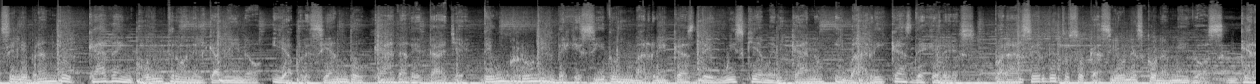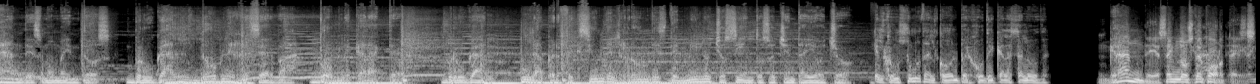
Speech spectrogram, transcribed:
celebrando cada encuentro en el camino y apreciando cada detalle de un ron envejecido en barricas de whisky americano y barricas de Jerez, para hacer de tus ocasiones con amigos grandes momentos. Brugal doble reserva, doble carácter. Brugal, la perfección del ron desde 1888. El consumo de alcohol perjudica la salud. Grandes en los deportes.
